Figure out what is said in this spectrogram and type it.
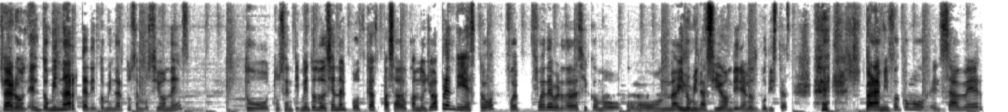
Claro, el dominarte, dominar tus emociones, tu, tus sentimientos, lo decía en el podcast pasado, cuando yo aprendí esto, fue, fue de verdad así como, como una iluminación, dirían los budistas. Para mí fue como el saber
